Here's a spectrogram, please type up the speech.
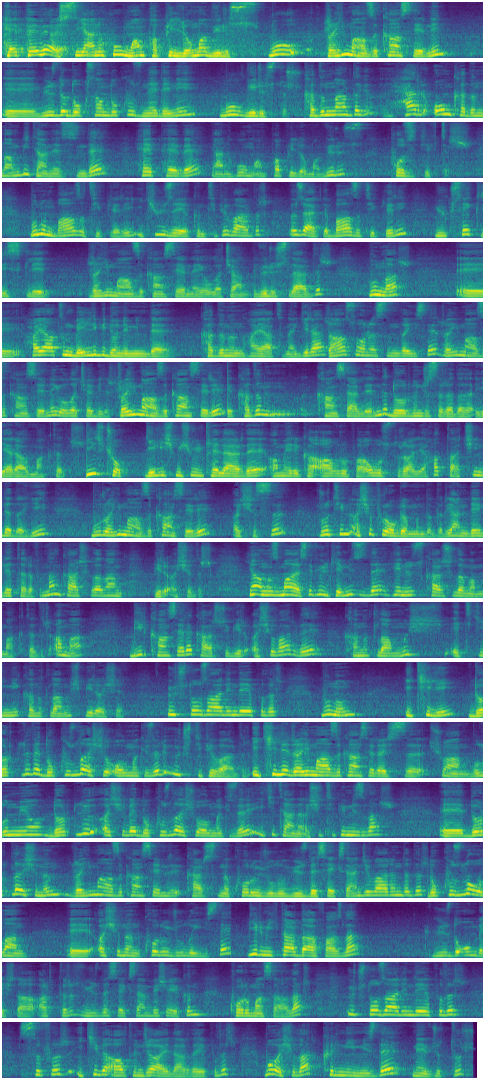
HPV aşısı yani Human Papilloma Virüs. Bu rahim ağzı kanserinin e, %99 nedeni bu virüstür. Kadınlarda her 10 kadından bir tanesinde HPV yani Human Papilloma Virüs pozitiftir. Bunun bazı tipleri 200'e yakın tipi vardır. Özellikle bazı tipleri yüksek riskli rahim ağzı kanserine yol açan virüslerdir. Bunlar e, hayatın belli bir döneminde kadının hayatına girer. Daha sonrasında ise rahim ağzı kanserine yol açabilir. Rahim ağzı kanseri e, kadın kanserlerinde dördüncü sırada yer almaktadır. Birçok gelişmiş ülkelerde Amerika, Avrupa, Avustralya hatta Çin'de dahi bu rahim ağzı kanseri aşısı rutin aşı programındadır. Yani devlet tarafından karşılanan bir aşıdır. Yalnız maalesef ülkemizde henüz karşılamamaktadır. Ama bir kansere karşı bir aşı var ve kanıtlanmış, etkinliği kanıtlanmış bir aşı. 3 doz halinde yapılır. Bunun ikili, dörtlü ve dokuzlu aşı olmak üzere 3 tipi vardır. İkili rahim ağzı kanseri aşısı şu an bulunmuyor. Dörtlü aşı ve dokuzlu aşı olmak üzere 2 tane aşı tipimiz var. E, dörtlü aşının rahim ağzı kanseri karşısında koruyuculuğu %80 civarındadır. Dokuzlu olan e, aşının koruyuculuğu ise bir miktar daha fazla %15 daha arttırır. %85'e yakın koruma sağlar. 3 doz halinde yapılır. 0, 2 ve 6. aylarda yapılır. Bu aşılar kliniğimizde mevcuttur.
